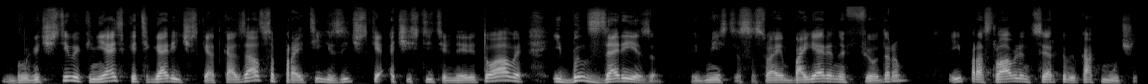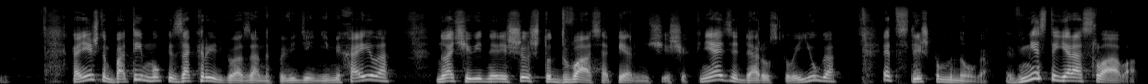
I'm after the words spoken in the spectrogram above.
Благочестивый князь категорически отказался пройти языческие очистительные ритуалы и был зарезан вместе со своим боярином Федором и прославлен церковью как мученик. Конечно, Батый мог и закрыть глаза на поведение Михаила, но, очевидно, решил, что два соперничающих князя для русского юга – это слишком много. Вместо Ярослава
